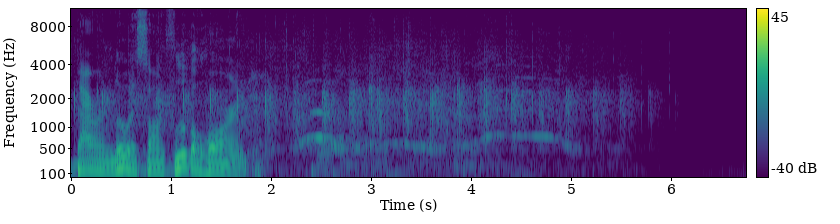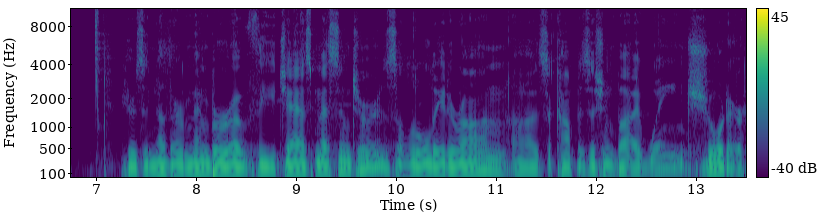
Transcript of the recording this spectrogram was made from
Baron Lewis on flugelhorn. Here's another member of the Jazz Messengers a little later on. Uh, it's a composition by Wayne Shorter,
